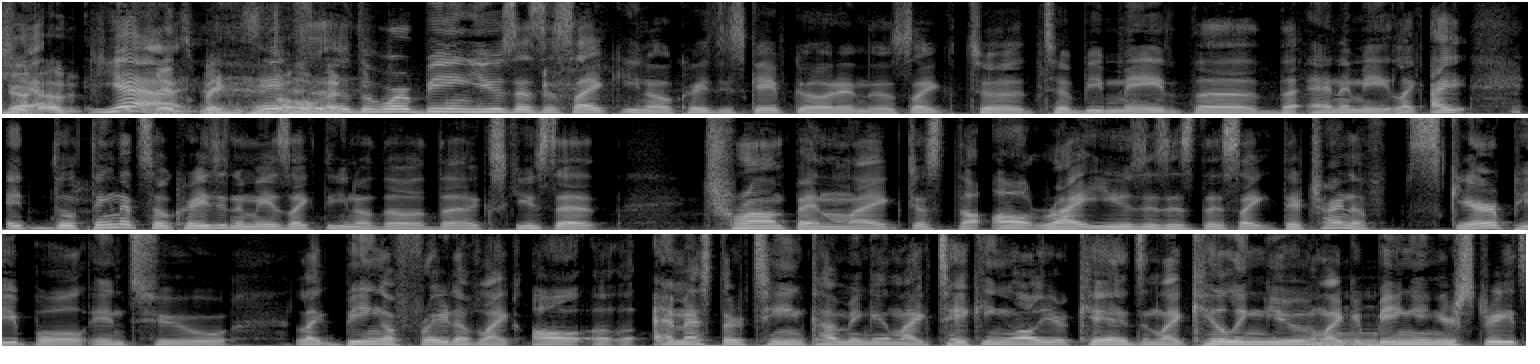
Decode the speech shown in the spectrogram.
Yeah, joke? yeah. the kids being It's, uh, we're being used as this like you know crazy scapegoat, and it's like to to be made the the enemy. Like I, it, the thing that's so crazy to me is like you know the the excuse that Trump and like just the alt right uses is this like they're trying to scare people into like being afraid of like all uh, MS-13 coming and like taking all your kids and like killing you and like being in your streets.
